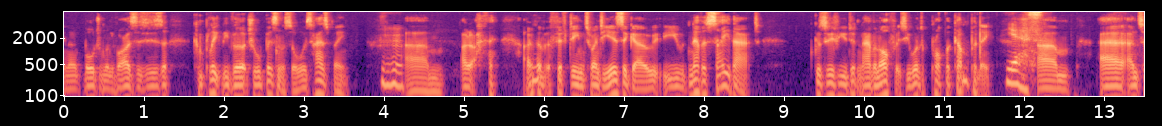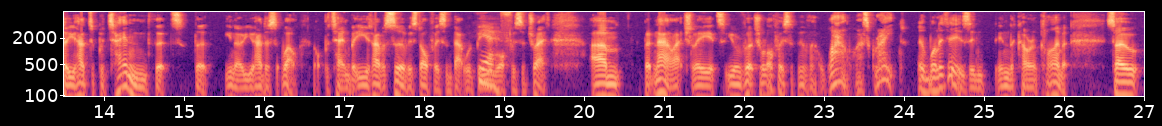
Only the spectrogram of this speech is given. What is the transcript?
You know, Boardroom Advisors is a completely virtual business, always has been. Mm-hmm. Um, I, I remember 15, 20 years ago, you would never say that because if you didn't have an office, you want a proper company. Yes. Um, uh, and so you had to pretend that that you know you had a well not pretend but you'd have a serviced office and that would be yes. your office address. Um, but now actually it's your virtual office and people are like wow that's great. And well it is in in the current climate. So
